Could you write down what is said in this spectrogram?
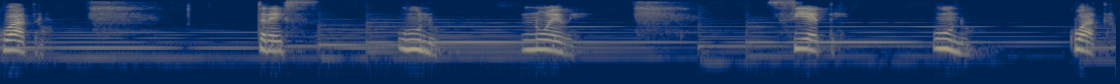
4, 3, 1, 9, 7, 1, 4.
